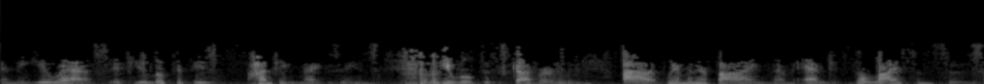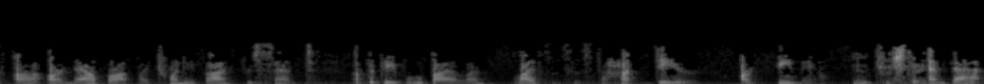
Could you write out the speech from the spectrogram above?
and the U.S., if you look at these hunting magazines, you will discover uh, women are buying them, and the licenses uh, are now bought by 25% of the people who buy li- licenses to hunt deer are female. Interesting. And that,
